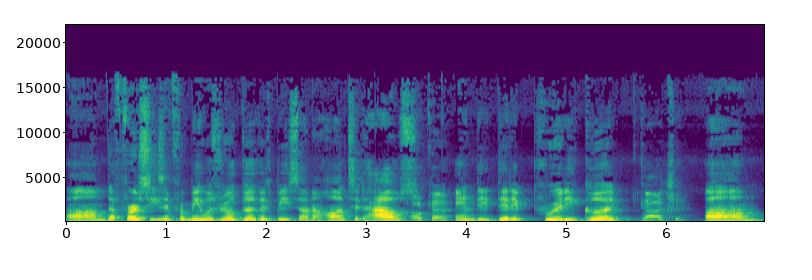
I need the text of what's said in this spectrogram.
Um, the first season for me was real good because based on a haunted house, Okay. and they did it pretty good. gotcha. Um,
